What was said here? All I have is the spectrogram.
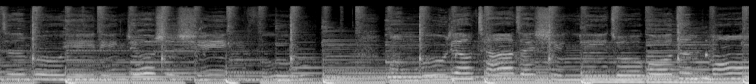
子不一定就是幸福，忘不掉他在心里做过的梦。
